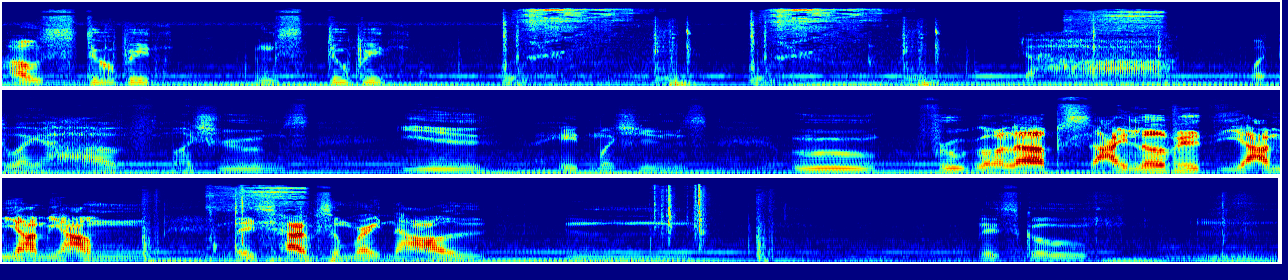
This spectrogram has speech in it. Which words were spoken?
How stupid. I'm stupid. Ah, what do I have? Mushrooms. Yeah, I hate mushrooms. Ooh, fruit roll-ups. I love it. Yum, yum, yum. Let's have some right now. Mm. Let's go. Mm.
